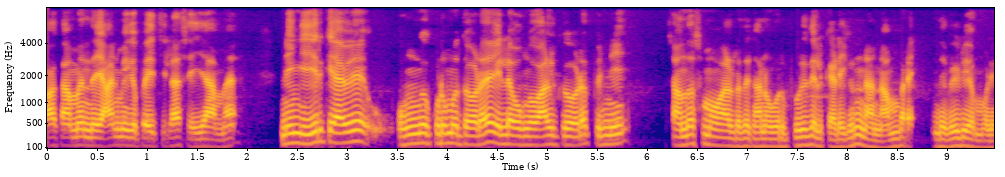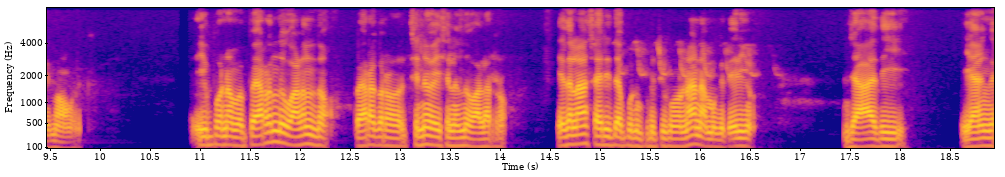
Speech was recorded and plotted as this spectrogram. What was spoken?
பார்க்காம இந்த ஆன்மீக பயிற்சிலாம் செய்யாமல் நீங்கள் இயற்கையாகவே உங்கள் குடும்பத்தோட இல்லை உங்கள் வாழ்க்கையோட பின்னி சந்தோஷமாக வாழ்கிறதுக்கான ஒரு புரிதல் கிடைக்கும்னு நான் நம்புகிறேன் இந்த வீடியோ மூலிமா உங்களுக்கு. இப்போ நம்ம பிறந்து வளர்ந்தோம். பிறக்கிறோம் சின்ன வயசுலேருந்து வளர்றோம். இதெல்லாம் சரி தப்புன்னு பிடிச்சிக்கோன்னா நமக்கு தெரியும். ஜாதி எங்க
